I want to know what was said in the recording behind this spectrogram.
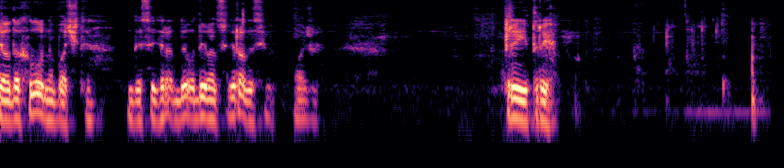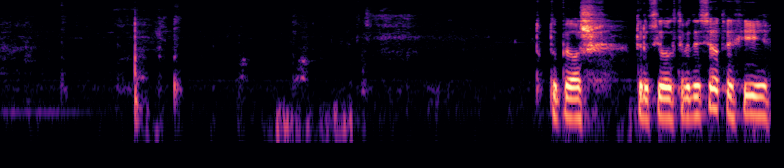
Я холодно, бачите, 10, гра- 11 градусів майже. 3,3. Тобто pH 3,3 і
